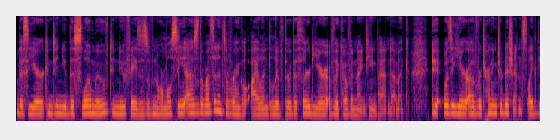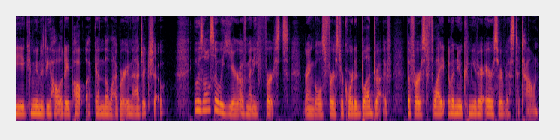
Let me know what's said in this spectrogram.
This year continued the slow move to new phases of normalcy as the residents of Wrangell Island lived through the third year of the COVID 19 pandemic. It was a year of returning traditions like the community holiday potluck and the library magic show. It was also a year of many firsts Wrangell's first recorded blood drive, the first flight of a new commuter air service to town.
